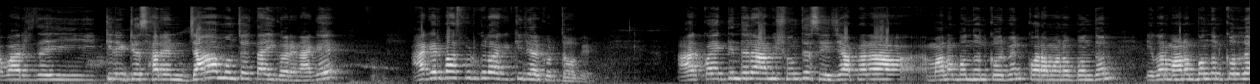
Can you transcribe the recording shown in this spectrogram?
আবার যেই ক্লিক ডে ছাড়েন, যা মন চায় তাই করেন। আগে, আগের পাসপোর্টগুলো আগে ক্লিয়ার করতে হবে। আর কয়েকদিন ধরে আমি শুনতেছি যে আপনারা মানববন্ধন করবেন, করা মানববন্ধন। এবার মানববন্ধন করলে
